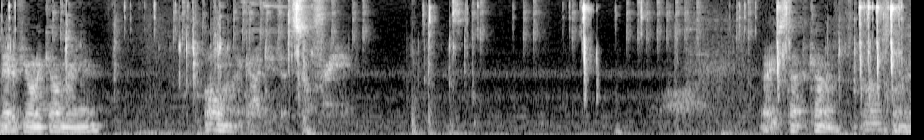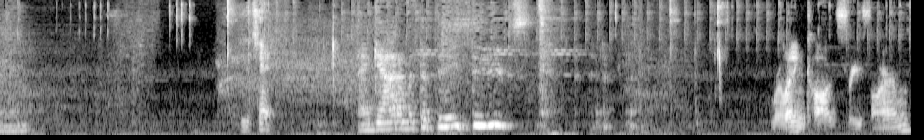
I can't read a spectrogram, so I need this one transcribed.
mid if you want to kill him right here. Oh my god, dude, that's so free. Alright, he stopped coming. Oh, fine. You can't I got him with the big dudes. we're letting Kog free farm.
